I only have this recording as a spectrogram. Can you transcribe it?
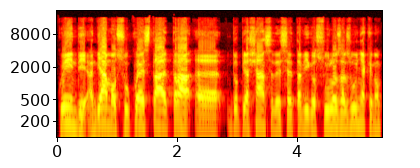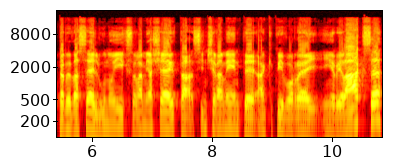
Quindi andiamo su quest'altra eh, doppia chance del Celta Vigo sull'Osasugna che non perde da sé l'1x, la mia scelta sinceramente anche qui vorrei in relax.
